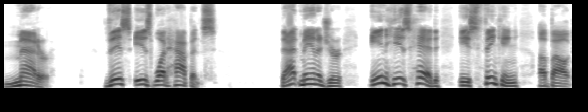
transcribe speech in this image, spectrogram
matter. This is what happens. That manager in his head is thinking about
